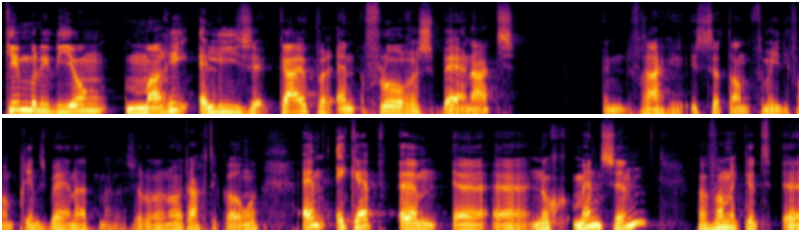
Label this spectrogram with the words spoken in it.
Kimberly de Jong, Marie-Elise Kuiper en Floris Bernhard. Een vraag is, is dat dan familie van Prins Bernhard? Maar daar zullen we nooit achter komen. En ik heb ehm, eh, eh, nog mensen waarvan ik het eh,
